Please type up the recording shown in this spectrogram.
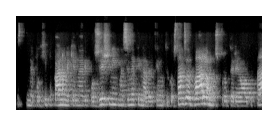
στην εποχή που κάναμε και ένα repositioning μαζί με την αδερφή μου την Κωνσταντζα, βάλαμε ως προτεραιότητα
